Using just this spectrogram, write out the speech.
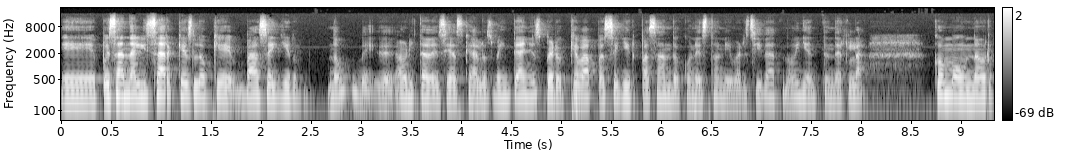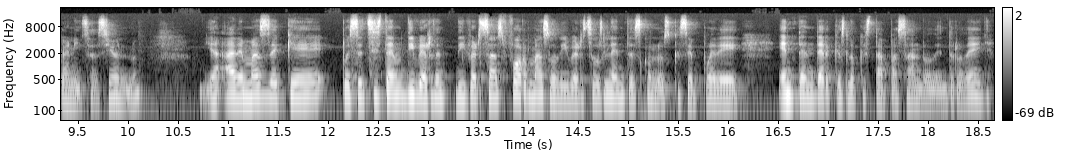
eh, pues analizar qué es lo que va a seguir, ¿no? ahorita decías que a los 20 años, pero qué va a seguir pasando con esta universidad, ¿no? Y entenderla como una organización, ¿no? Además de que pues existen diversas formas o diversos lentes con los que se puede entender qué es lo que está pasando dentro de ella.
